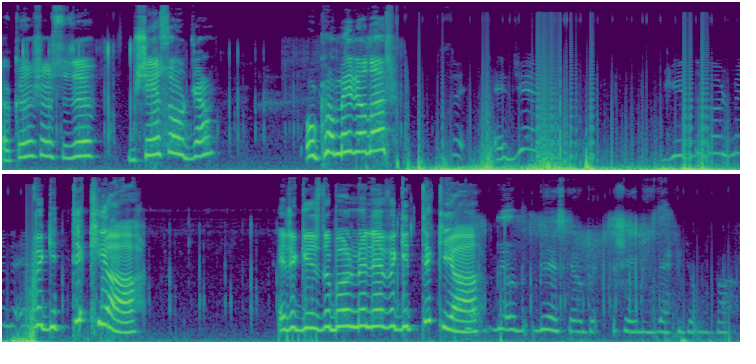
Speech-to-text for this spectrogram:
Arkadaşlar size bir şey soracağım. O kameralar Ece gizli bölmeli eve gittik ya. Ece gizli bölmeli eve gittik ya. Bir, bir eski bir şeyimizde videomuzda.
